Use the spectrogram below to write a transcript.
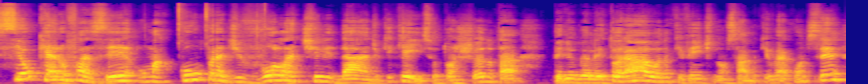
Se eu quero fazer uma compra de volatilidade, o que, que é isso? Eu estou achando, tá? Período eleitoral, ano que vem a gente não sabe o que vai acontecer.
